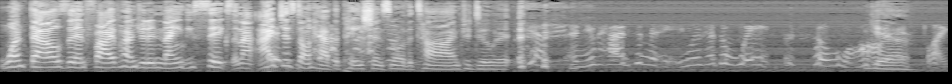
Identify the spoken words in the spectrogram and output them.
1596 and I, I just don't have the patience nor the time to do it. Yes, and you had to make, we've had to wait for so long. Yeah. It's like,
